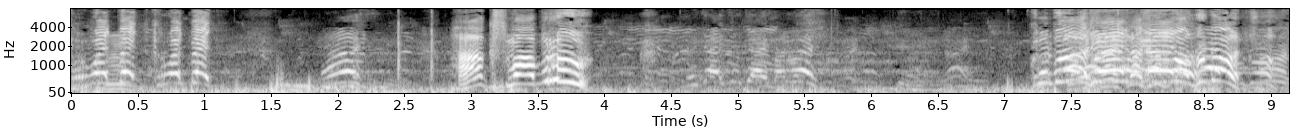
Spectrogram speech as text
Keruat hmm. bet, keruat bet. Haks ma bro. Jai, jai, jai, good ball, good ball.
